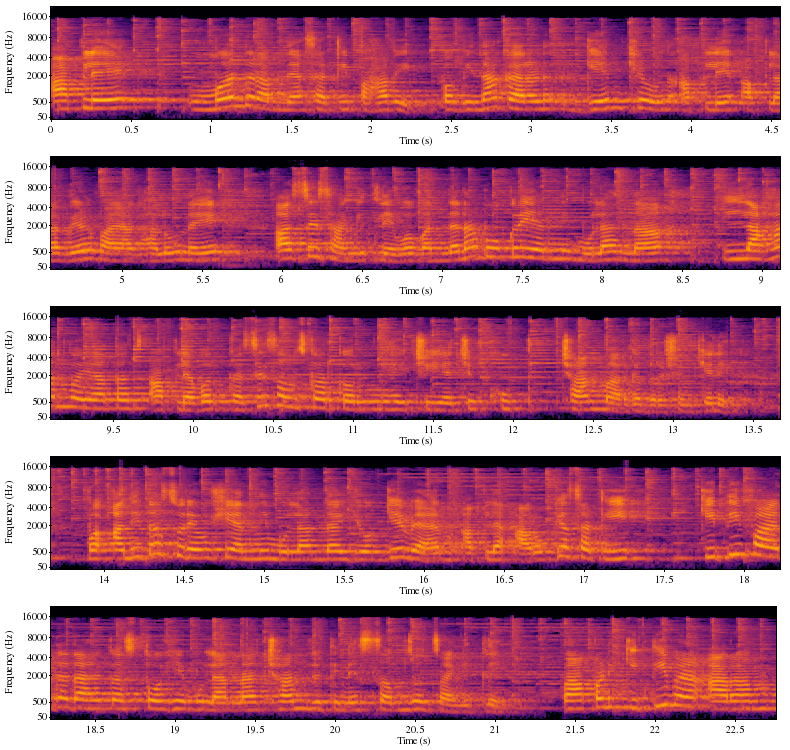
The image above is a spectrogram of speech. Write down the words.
आपले मन रमण्यासाठी पाहावे. व विनाकारण गेम खेळून आपले आपला वेळ वाया घालवू नये असे सांगितले. व वंदना भोकरे यांनी मुलांना लहान वयातच आपल्यावर कसे संस्कार करून घ्यायचे याचे खूप छान मार्गदर्शन केले. व अनिता सूर्यवंशी यांनी मुलांना योग्य व्यायाम आपल्या आरोग्यासाठी किती फायदादायक असतो हे मुलांना छान रीतीने समजून सांगितले. व आपण किती वेळ आराम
